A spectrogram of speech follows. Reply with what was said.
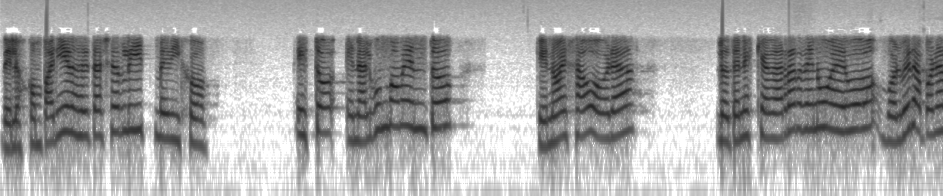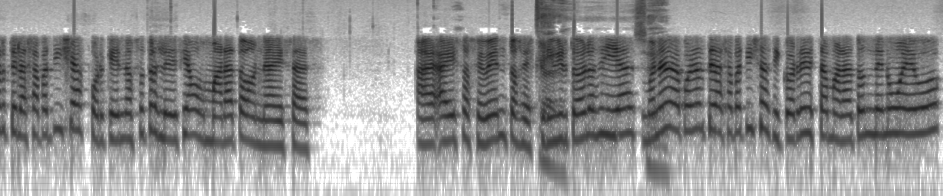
de los compañeros de Taller Lit me dijo, esto en algún momento, que no es ahora, lo tenés que agarrar de nuevo, volver a ponerte las zapatillas, porque nosotros le decíamos maratón a esas a, a esos eventos de escribir Claro. todos los días, Sí. volver a ponerte las zapatillas y correr esta maratón de nuevo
